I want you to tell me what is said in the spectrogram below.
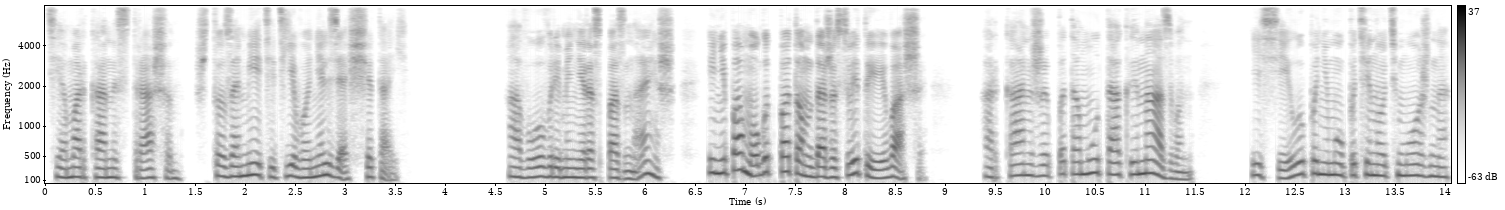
Тем аркан и страшен, что заметить его нельзя, считай. А вовремя не распознаешь, и не помогут потом даже святые ваши. Аркан же потому так и назван. И силу по нему потянуть можно,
